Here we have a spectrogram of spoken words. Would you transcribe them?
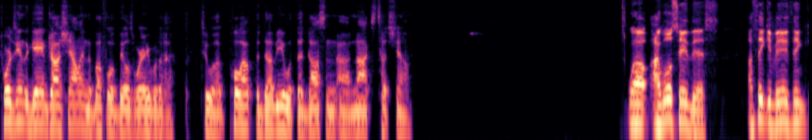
towards the end of the game, Josh Allen and the Buffalo Bills were able to to uh, pull out the W with the Dawson uh, Knox touchdown. Well, I will say this. I think if anything,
